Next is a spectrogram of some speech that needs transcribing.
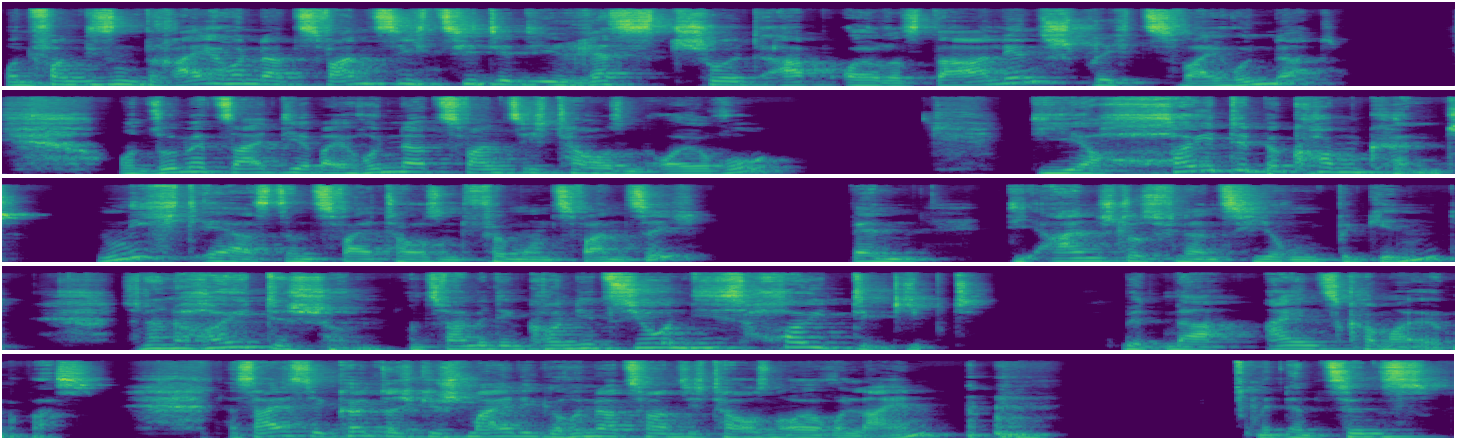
Und von diesen 320 zieht ihr die Restschuld ab eures Darlehens, sprich 200. Und somit seid ihr bei 120.000 Euro, die ihr heute bekommen könnt. Nicht erst in 2025, wenn die Anschlussfinanzierung beginnt, sondern heute schon. Und zwar mit den Konditionen, die es heute gibt. Mit einer 1, irgendwas. Das heißt, ihr könnt euch geschmeidige 120.000 Euro leihen. Mit einem Zins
